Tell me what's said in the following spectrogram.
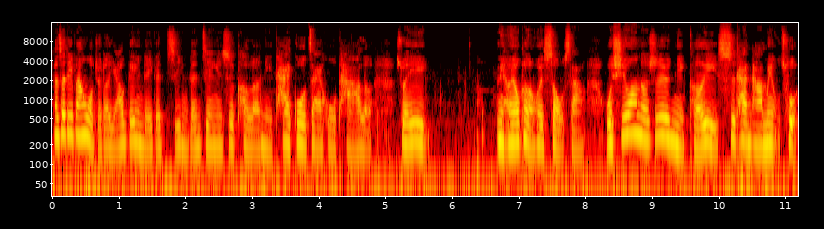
那这地方我觉得也要给你的一个指引跟建议是，可能你太过在乎他了，所以。你很有可能会受伤。我希望的是你可以试探他没有错，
